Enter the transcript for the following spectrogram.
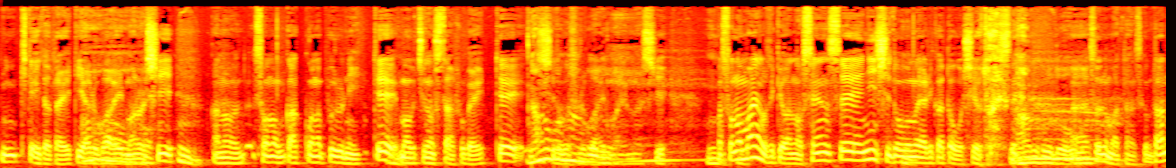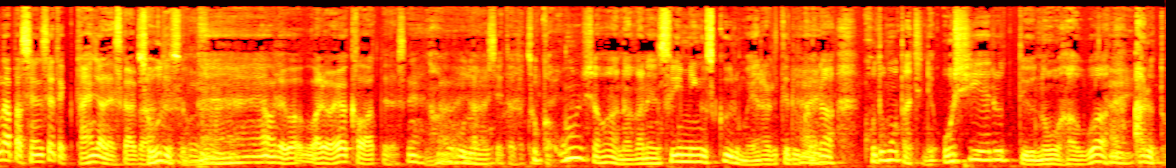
に来ていただいてやる場合もあるし、あうん、あのその学校のプールに行って、まあ、うちのスタッフが行って指導する場合もありますし。まあ、その前の時はあの先生に指導のやり方を教えるとかですね、なるほど。そういうのもあったんですけど、だんだんやっぱ先生って大変じゃないですか、そうですよね。なので、われわれは変わってですね、なるほど、そっか、御社は長年、スイミングスクールもやられてるから、はい、子どもたちに教えるっていうノウハウはあると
